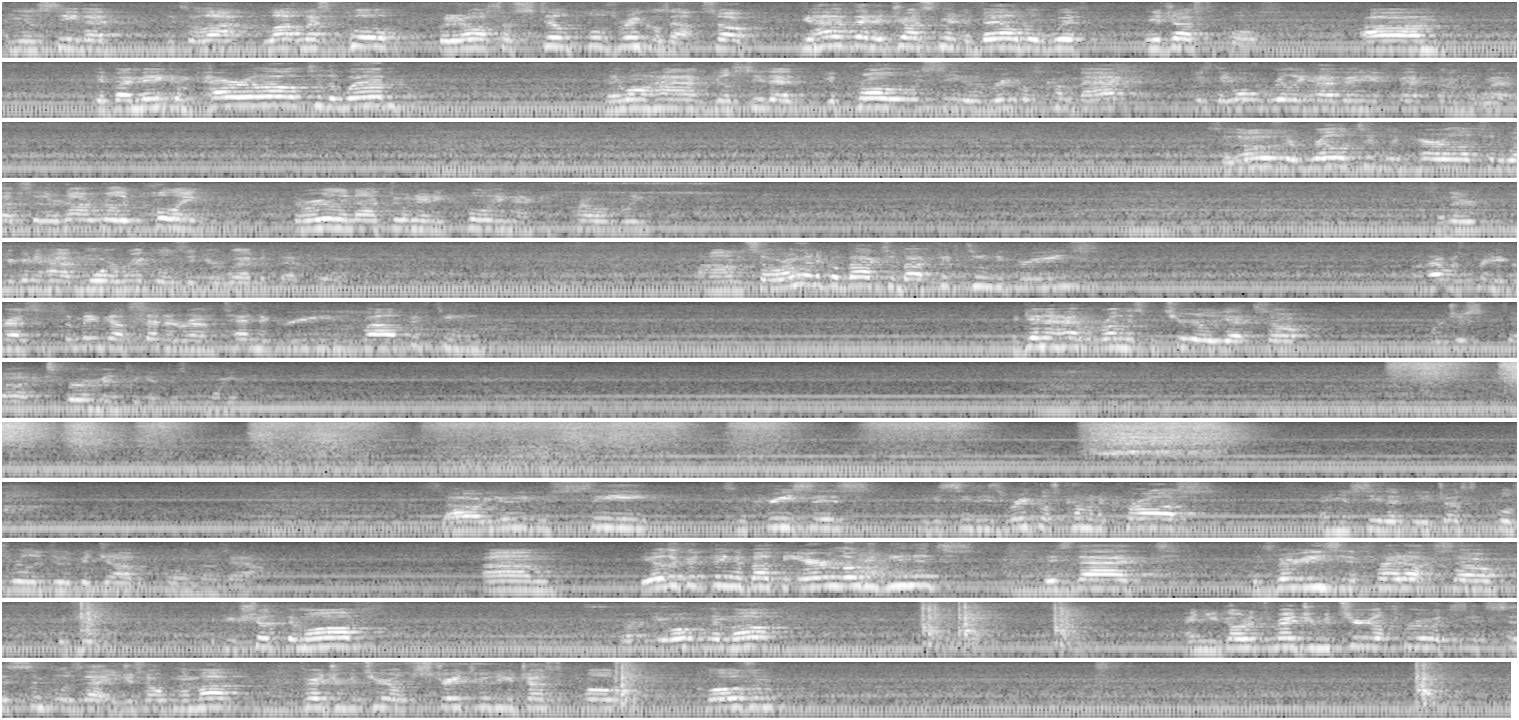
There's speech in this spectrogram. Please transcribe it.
And you'll see that it's a lot, lot less pull but it also still pulls wrinkles out. So you have that adjustment available with the adjustables. Um, if I make them parallel to the web, they won't have, you'll see that, you'll probably see the wrinkles come back because they won't really have any effect on the web. So those are relatively parallel to the web, so they're not really pulling, they're really not doing any pulling. I can probably you're going to have more wrinkles in your web at that point. Um, so I'm going to go back to about 15 degrees. Well, that was pretty aggressive. So maybe I'll set it around 10 degrees. Well, 15. Again, I haven't run this material yet, so we're just uh, experimenting at this point. So you even see some creases. You can see these wrinkles coming across and you'll see that the adjustable pulls really do a good job of pulling those out. Um, the other good thing about the air-loaded units is that it's very easy to thread up. So if you, if you shut them off or if you open them up and you go to thread your material through, it's, it's as simple as that. You just open them up, thread your material straight through the adjustables, Close them.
